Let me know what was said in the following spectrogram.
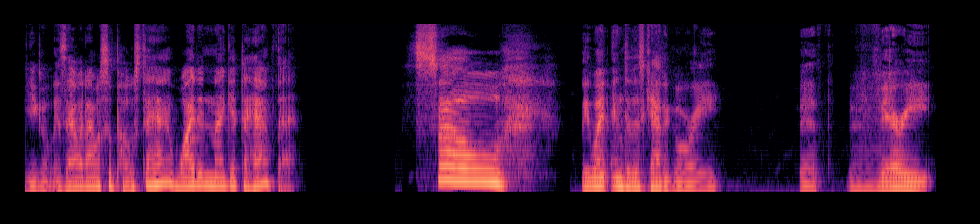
You go, is that what I was supposed to have? Why didn't I get to have that? So we went into this category with very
